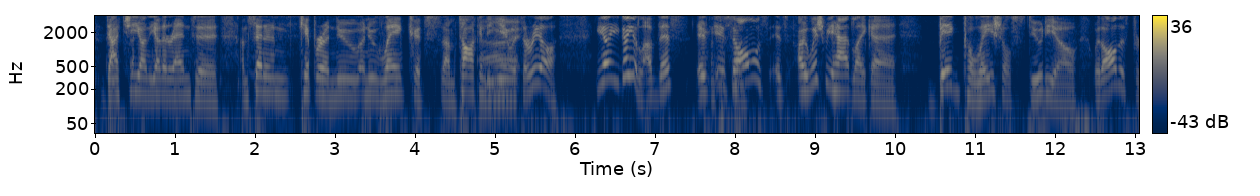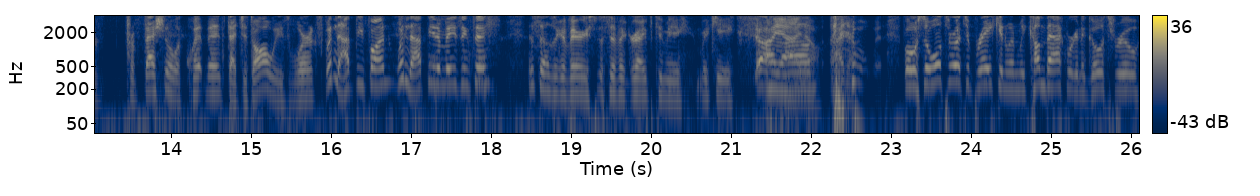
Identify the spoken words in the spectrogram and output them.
Dutchy on the other end to, I'm sending Kipper a new, a new link. It's, I'm talking to All you. Right. It's a real, you know, don't you love this? It, it's almost, it's. I wish we had like a big palatial studio with all this. Pro- professional equipment that just always works. Wouldn't that be fun? Wouldn't that be an amazing thing? This, this sounds like a very specific gripe to me, McKee. Oh yeah, um, I know. I know. But so we'll throw it to break, and when we come back, we're going to go through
